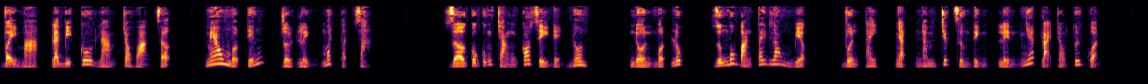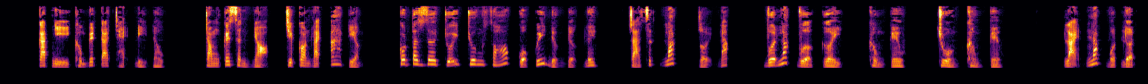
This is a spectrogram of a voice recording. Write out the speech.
vậy mà lại bị cô làm cho hoảng sợ. Meo một tiếng rồi lỉnh mất thật xa. Giờ cô cũng chẳng có gì để nôn. Nôn một lúc, dùng bút bàn tay lau miệng, vươn tay nhặt năm chiếc giường đình lên nhét lại trong túi quần. Cát nhị không biết đã chạy đi đâu. Trong cái sân nhỏ chỉ còn lại A điểm. Cô ta giơ chuỗi chuông gió của quý đường đường lên, ra sức lắc rồi lắc, vừa lắc vừa cười, không kêu, chuông không kêu. Lại lắc một lượt,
